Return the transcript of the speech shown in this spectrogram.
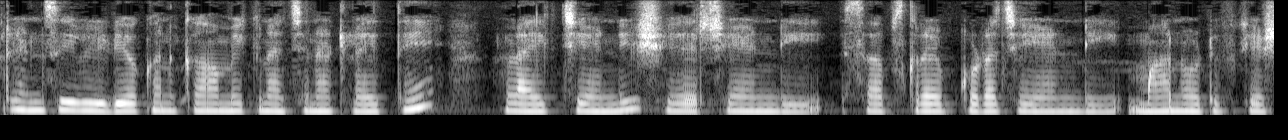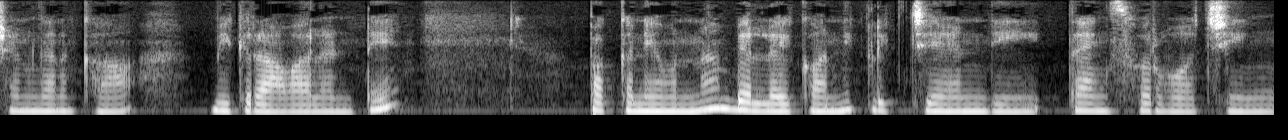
ఫ్రెండ్స్ ఈ వీడియో కనుక మీకు నచ్చినట్లయితే లైక్ చేయండి షేర్ చేయండి సబ్స్క్రైబ్ కూడా చేయండి. మా నోటిఫికేషన్ కనుక మీకు రావాలంటే పక్కనే ఉన్న బెల్ ఐకాన్ని క్లిక్ చేయండి. Thanks for watching.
